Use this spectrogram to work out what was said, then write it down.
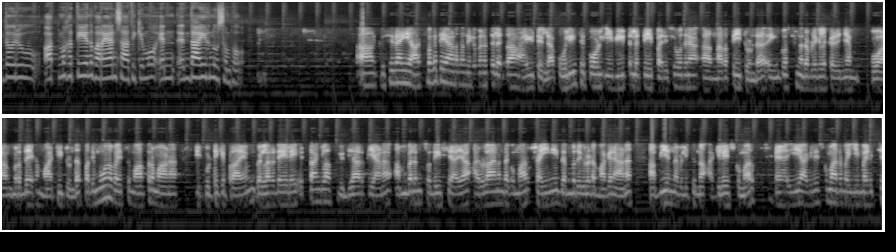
ഇതൊരു ആത്മഹത്യ എന്ന് പറയാൻ സാധിക്കുമോ? എന്തായിരുന്നു സംഭവം? കൃഷ്ണ ഈ ആത്മഹത്യയാണെന്ന നിഗമനത്തിൽ എത്താനായിട്ടില്ല. പോലീസ് ഇപ്പോൾ ഈ വീട്ടിലെത്തി പരിശോധന നടത്തിയിട്ടുണ്ട്. ഇൻക്വസ്റ്റ് നടപടികൾ കഴിഞ്ഞ് മൃതദേഹം മാറ്റിയിട്ടുണ്ട്. പതിമൂന്ന് വയസ്സ് മാത്രമാണ് ഈ കുട്ടിക്ക് പ്രായം. വെള്ളറടയിലെ എട്ടാം ക്ലാസ് വിദ്യാർത്ഥിയാണ് അമ്പലം സ്വദേശിയായ അരുളാനന്ദകുമാർ. ഷൈനി ദമ്പതികളുടെ മകനാണ് അബി എന്ന് വിളിക്കുന്ന അഖിലേഷ് കുമാർ. ഈ അഖിലേഷ് കുമാർ ഈ മരിച്ച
